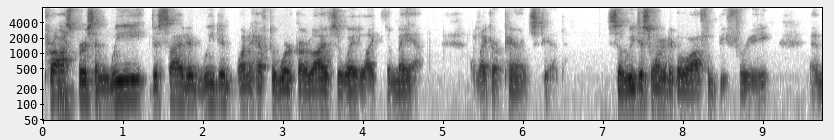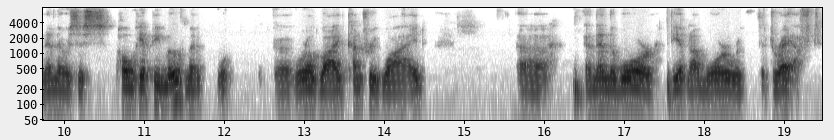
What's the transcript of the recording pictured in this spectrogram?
prosperous, and we decided we didn't want to have to work our lives away like the man, like our parents did. So we just wanted to go off and be free. And then there was this whole hippie movement uh, worldwide, countrywide. Uh, and then the war, Vietnam War with the draft.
